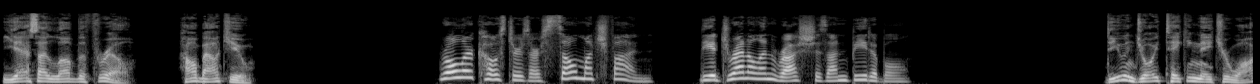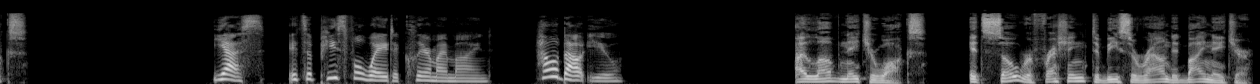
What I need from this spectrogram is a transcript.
Yes, I love the thrill. How about you? Roller coasters are so much fun. The adrenaline rush is unbeatable. Do you enjoy taking nature walks? Yes, it's a peaceful way to clear my mind. How about you? I love nature walks. It's so refreshing to be surrounded by nature.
